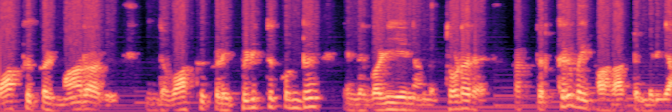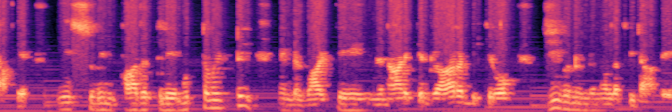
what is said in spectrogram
வாக்குகள் மாறாது. இந்த வாக்குகளை பிடித்து கொண்டு எங்கள் வழியை நாங்கள் தொடர கர்த்தர் கிருபை பாராட்டும்படியாக இயேசுவின் பாதத்திலே முத்தமிட்டு எங்கள் வாழ்க்கையை இந்த நாளைக்கென்று ஆரம்பிக்கிறோம். ஜீவன் நல்ல பிதாவே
